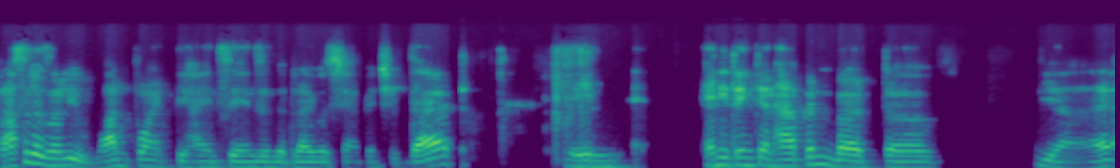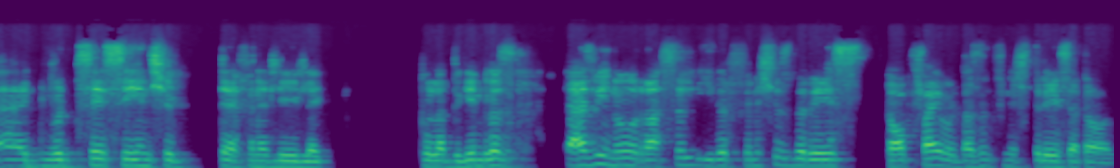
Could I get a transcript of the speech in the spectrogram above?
Russell is only one point behind Sainz in the drivers' championship. That, I mean, anything can happen, but uh, yeah, I, I would say Sainz should definitely like pull up the game because, as we know, Russell either finishes the race top five or doesn't finish the race at all.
